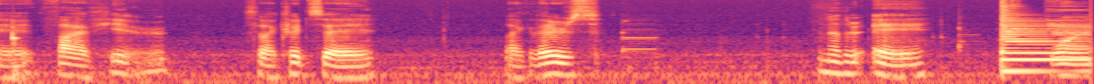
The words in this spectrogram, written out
a five here. So I could say, like, there's another A. One.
